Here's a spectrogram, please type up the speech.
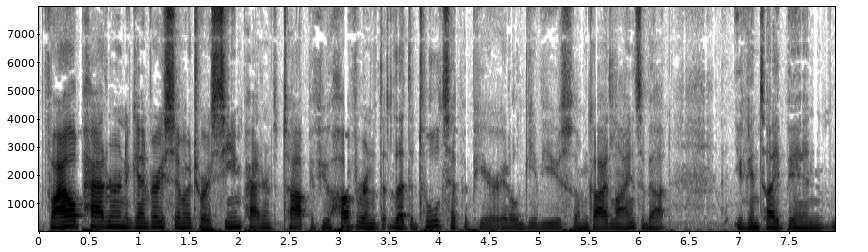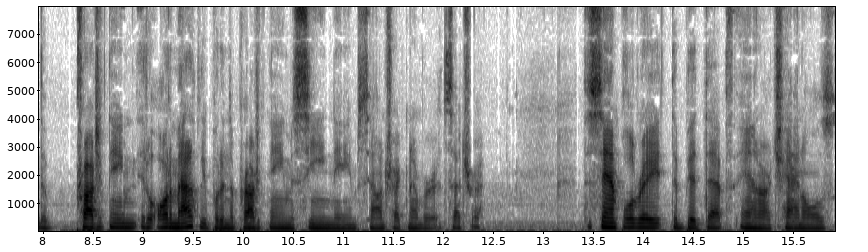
File pattern, again, very similar to our scene pattern at the top. If you hover and let the tooltip appear, it'll give you some guidelines about, you can type in the project name, it'll automatically put in the project name, scene name, soundtrack number, etc. The sample rate, the bit depth, and our channels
